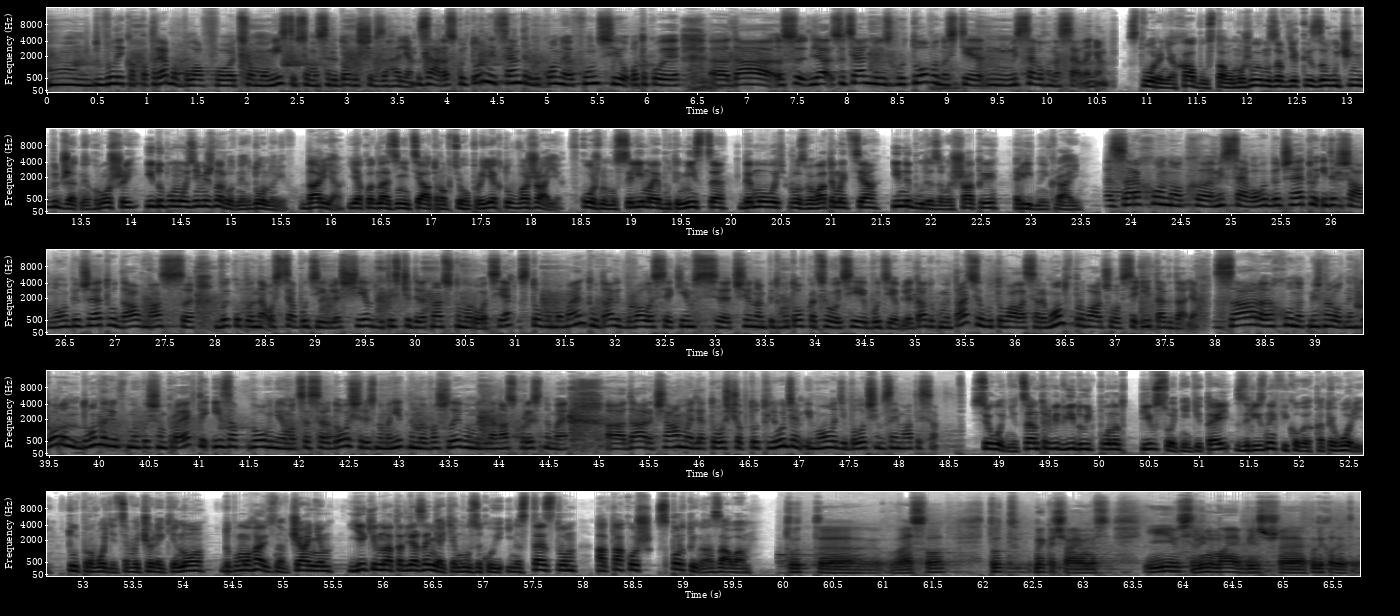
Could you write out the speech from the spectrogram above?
велика потреба була в цьому місці, в цьому середовищі. Взагалі зараз культурний центр виконує функцію отакої е, да, для соціальної згуртованості місцевого населення. Створення хабу стало можливим завдяки залученню бюджетних грошей і допомозі міжнародних донорів. Дар'я, як одна з ініціаторок цього проєкту, вважає, в кожному селі має бути місце, де молодь розвиватиметься і не буде залишати рідний край. За рахунок місцевого бюджету і державного бюджету, да, у нас викуплена ось ця будівля ще в 2019 році. З того моменту да, відбувалося якимсь чином підготовка цього цієї будівлі. Да, документація готувалася, ремонт впроваджувався і так далі. За рахунок міжнародних донорів ми пишемо проекти і заповнюємо це середовище різноманітними важливими для нас корисними е, да, речами для того, щоб тут людям і молоді було чим займатися. Сьогодні центр відвідують понад півсотні дітей з різних вікових категорій. Тут проводяться вечори кіно, допомагають з навчанням, є кімната для заняття музикою і мистецтвом, а також спортивна зала. Тут е, весело, тут ми качаємось, і в селі немає більше куди ходити.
